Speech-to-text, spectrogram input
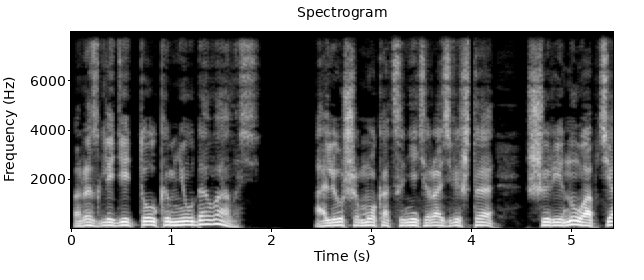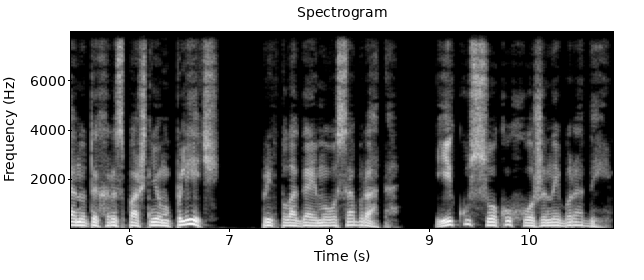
разглядеть толком не удавалось. Алеша мог оценить разве что ширину обтянутых распашнем плеч предполагаемого собрата и кусок ухоженной бороды.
